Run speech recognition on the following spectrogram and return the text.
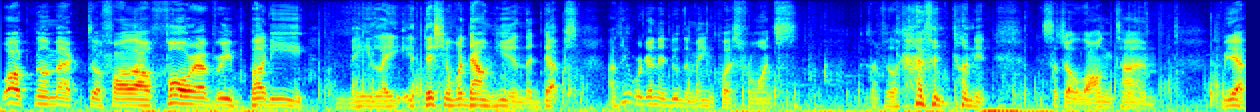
Welcome back to Fallout 4, everybody. Melee Edition. We're down here in the depths. I think we're gonna do the main quest for once. Because I feel like I haven't done it in such a long time. But yeah,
